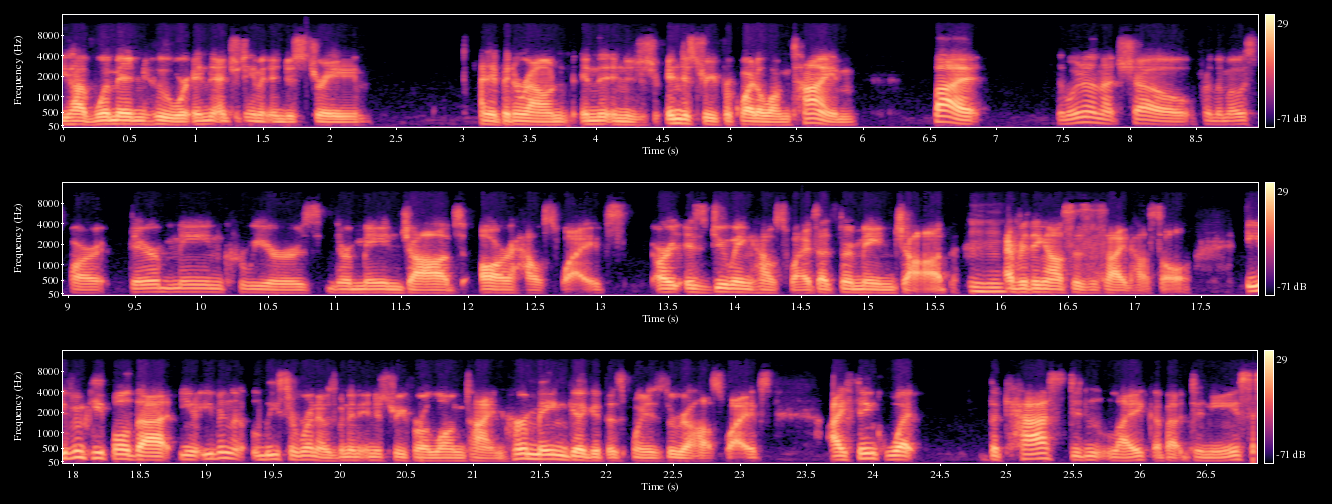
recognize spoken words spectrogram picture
you have women who were in the entertainment industry and have been around in the industry for quite a long time but the women on that show, for the most part, their main careers, their main jobs are housewives, or is doing housewives. That's their main job. Mm-hmm. Everything else is a side hustle. Even people that, you know, even Lisa Rinna has been in the industry for a long time. Her main gig at this point is The Real Housewives. I think what the cast didn't like about Denise,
